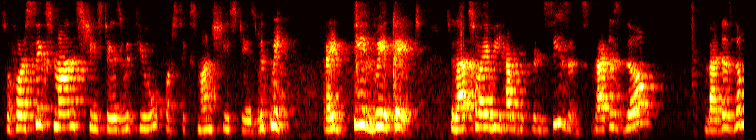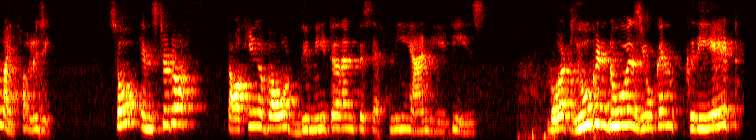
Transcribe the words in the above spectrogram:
so for six months, she stays with you. For six months, she stays with me. Right? With it. So that's why we have different seasons. That is the that is the mythology. So instead of talking about Demeter and Persephone and Hades, what you can do is you can create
